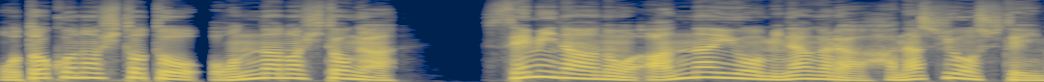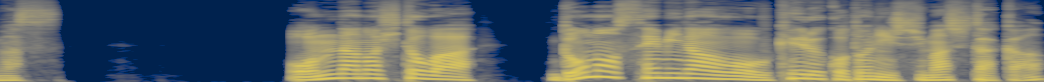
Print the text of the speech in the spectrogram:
男の人と女の人がセミナーの案内を見ながら話をしています。女の人はどのセミナーを受けることにしましたか？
